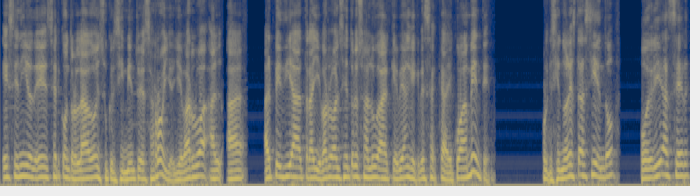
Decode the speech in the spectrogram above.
ese niño debe ser controlado en su crecimiento y desarrollo, llevarlo a- a- al pediatra, llevarlo al centro de salud a que vean que crezca adecuadamente. Porque si no lo está haciendo, podría ser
